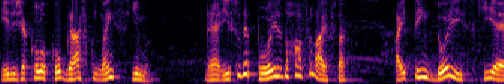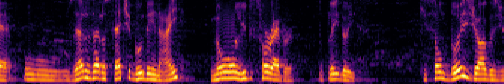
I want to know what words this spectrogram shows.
Ele já colocou o gráfico lá em cima. Né? Isso depois do Half-Life, tá? Aí tem dois que é o 007 GoldenEye No One Lives Forever, do Play 2. Que são dois jogos de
